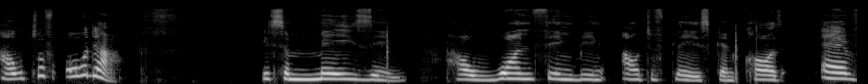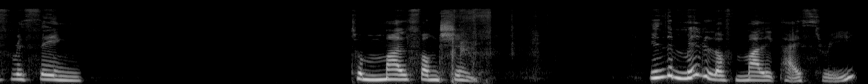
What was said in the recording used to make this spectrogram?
out of order. It's amazing how one thing being out of place can cause everything to malfunction. In the middle of Malachi 3,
